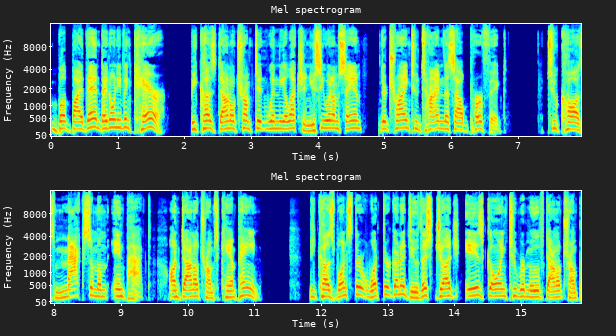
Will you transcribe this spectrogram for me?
But by then, they don't even care because Donald Trump didn't win the election. You see what I'm saying? They're trying to time this out perfect to cause maximum impact on Donald Trump's campaign. Because once they're what they're going to do, this judge is going to remove Donald Trump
